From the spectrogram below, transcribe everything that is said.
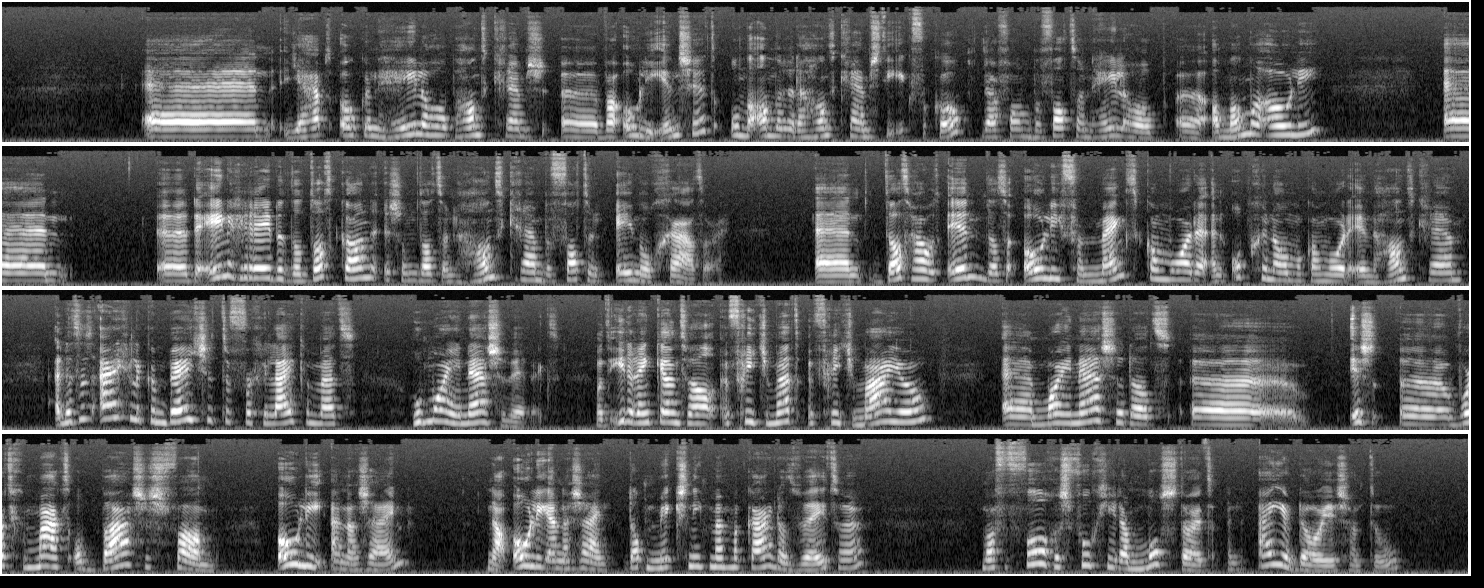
En je hebt ook een hele hoop handcremes uh, waar olie in zit. Onder andere de handcremes die ik verkoop. Daarvan bevatten een hele hoop uh, amandelolie. En uh, de enige reden dat dat kan is omdat een handcrème bevat een emulgator. En dat houdt in dat de olie vermengd kan worden en opgenomen kan worden in de handcrème. En het is eigenlijk een beetje te vergelijken met hoe mayonaise werkt. Want iedereen kent wel een frietje met een frietje mayo. En mayonaise dat, uh, is, uh, wordt gemaakt op basis van olie en azijn. Nou, olie en azijn, dat mixt niet met elkaar, dat weten we. Maar vervolgens voeg je daar mosterd en eierdooiers aan toe.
